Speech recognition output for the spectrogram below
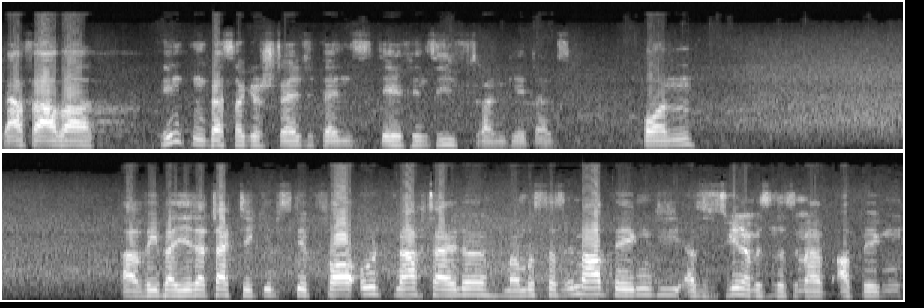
dafür aber hinten besser gestellt, wenn es defensiv dran geht als Bonn. Aber wie bei jeder Taktik gibt es Vor- und Nachteile. Man muss das immer abwägen. Die, also die Trainer müssen das immer abwägen,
